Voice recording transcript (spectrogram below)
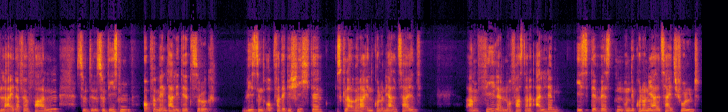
leider verfallen zu, zu diesen Opfermentalität zurück. Wir sind Opfer der Geschichte, Sklaverei in Kolonialzeit. Am vielen, fast an allem ist der Westen und die Kolonialzeit schuld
